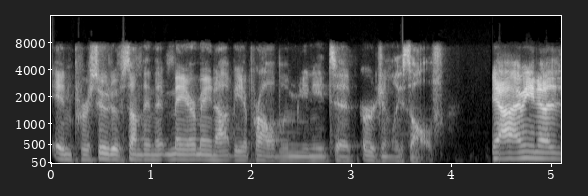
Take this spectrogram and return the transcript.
in pursuit of something that may or may not be a problem you need to urgently solve Yeah, I mean, uh,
